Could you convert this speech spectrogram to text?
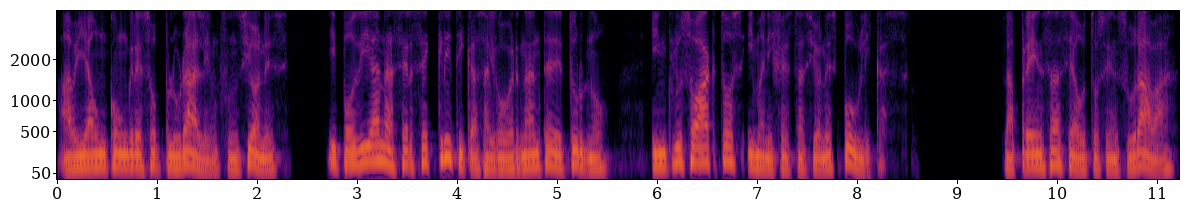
Había un Congreso plural en funciones y podían hacerse críticas al gobernante de turno, incluso actos y manifestaciones públicas. La prensa se autocensuraba,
